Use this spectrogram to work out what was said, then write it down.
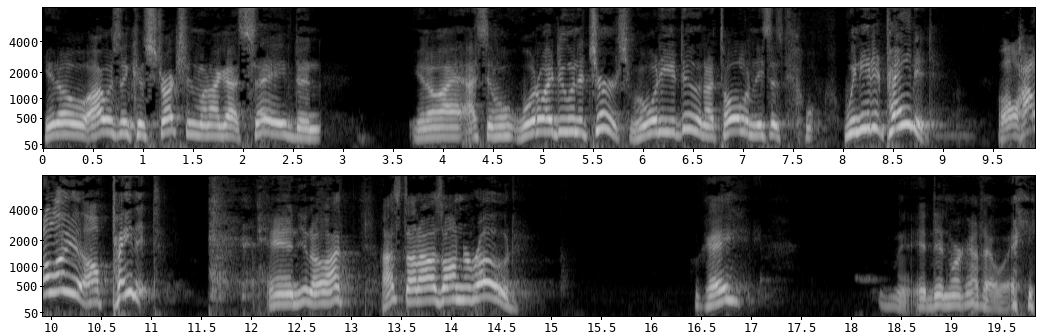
You know, I was in construction when I got saved, and, you know, I, I said, Well, what do I do in the church? Well, what do you do? And I told him, and he says, We need it painted. Well, hallelujah, I'll paint it. And, you know, I, I thought I was on the road. Okay? It didn't work out that way.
